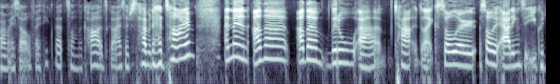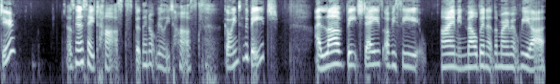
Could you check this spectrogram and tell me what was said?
by myself. I think that's on the cards, guys. I just haven't had time. And then other other little uh, ta- like solo solo outings that you could do. I was going to say tasks, but they're not really tasks. Going to the beach. I love beach days. Obviously, I'm in Melbourne at the moment. We are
